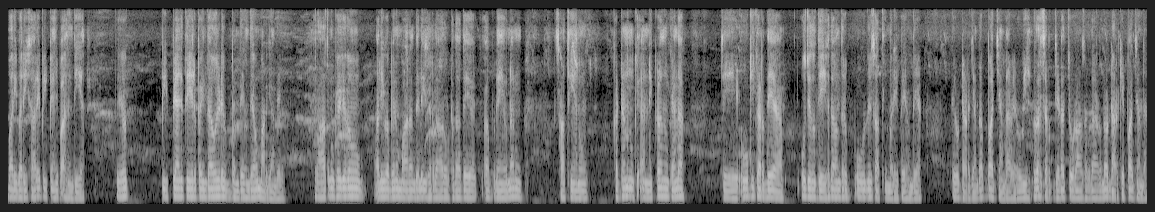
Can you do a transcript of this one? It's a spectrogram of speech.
ਵਾਰੀ ਵਾਰੀ ਸਾਰੇ ਪੀਪਿਆਂ 'ਚ ਪਾ ਦਿੰਦੀ ਆ। ਤੇ ਉਹ ਪੀਪਿਆਂ 'ਚ ਤੇਲ ਪੈਂਦਾ, ਉਹ ਜਿਹੜੇ ਬੰਦੇ ਹੁੰਦੇ ਆ, ਉਹ ਮਰ ਜਾਂਦੇ ਆ। ਰਾਤ ਨੂੰ ਫਿਰ ਜਦੋਂ ਅਲੀ ਬਾਬੇ ਨੂੰ ਮਾਰਨ ਦੇ ਲਈ ਸਰਦਾਰ ਉੱਠਦਾ ਤੇ ਆਪਣੇ ਉਹਨਾਂ ਨੂੰ, ਸਾਥੀਆਂ ਨੂੰ ਕੱਢਣ ਨੂੰ ਕਹਿ- ਨਿਕਲਣ ਨੂੰ ਕਹਿੰਦਾ, ਤੇ ਉਹ ਕੀ ਕਰਦੇ ਆ, ਉਹ ਜਦੋਂ ਦੇਖਦਾ ਅੰਦਰ, ਉਹਦੇ ਸਾਥੀ ਮਰੇ ਪਏ ਹੁੰਦੇ ਆ। ਤੇ ਉਹ ਡਰ ਜਾਂਦਾ, ਭੱਜ ਜਾਂਦਾ ਫਿਰ ਉਹ ਵੀ। ਉਹਦਾ ਸਰ, ਜਿਹੜਾ ਚੋਰਾਂ ਦਾ ਸਰਦਾਰ ਹੁੰਦਾ, ਉਹ ਡਰ ਕੇ ਭੱਜ ਜਾਂਦਾ।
